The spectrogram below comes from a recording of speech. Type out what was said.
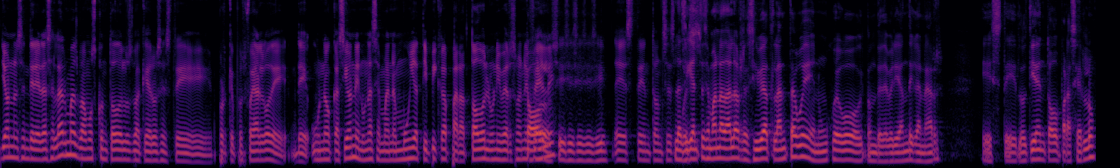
Yo no encenderé las alarmas, vamos con todos los vaqueros, este, porque pues fue algo de, de una ocasión en una semana muy atípica para todo el universo NFL. Todo, sí, sí, sí, sí, sí. Este, entonces. La pues, siguiente semana Dallas recibe a Atlanta, güey, en un juego donde deberían de ganar. Este, lo tienen todo para hacerlo.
